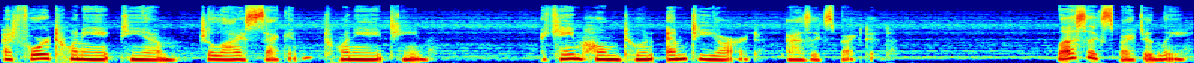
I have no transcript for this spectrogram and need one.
At 4:28 p.m., July 2nd, 2018, I came home to an empty yard as expected. Less expectedly,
